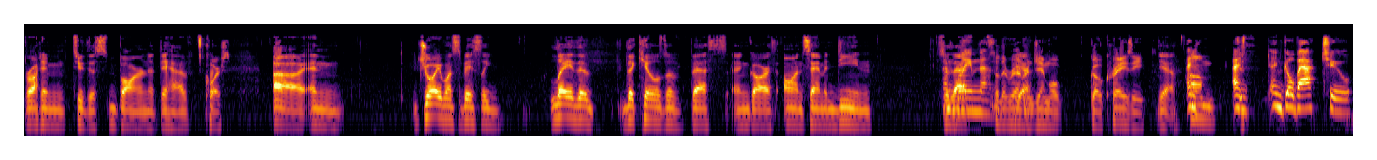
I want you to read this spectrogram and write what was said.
brought him to this barn that they have. Of course. uh, and Joy wants to basically lay the the kills of Beth and Garth on Sam and Dean, so and that blame them. So the Reverend Yeah. Jim will go crazy. yeah, and, um, and, and go back to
